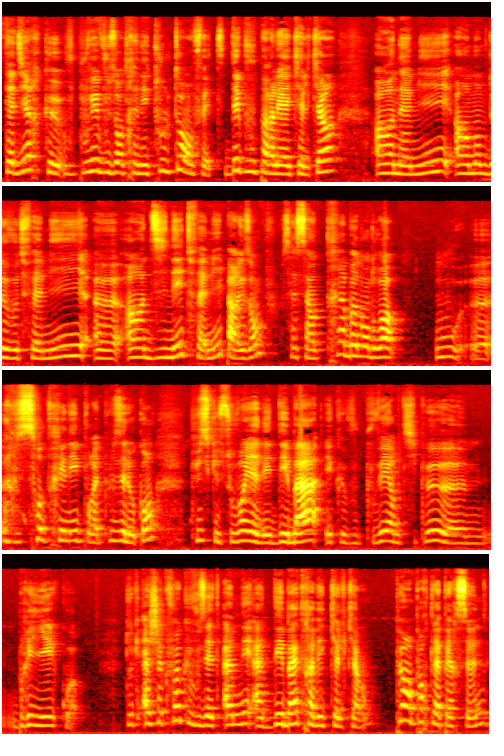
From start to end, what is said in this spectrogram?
C'est-à-dire que vous pouvez vous entraîner tout le temps en fait. Dès que vous parlez à quelqu'un, un ami, un membre de votre famille, euh, un dîner de famille par exemple. Ça c'est un très bon endroit où euh, s'entraîner pour être plus éloquent, puisque souvent il y a des débats et que vous pouvez un petit peu euh, briller quoi. Donc à chaque fois que vous êtes amené à débattre avec quelqu'un, peu importe la personne,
